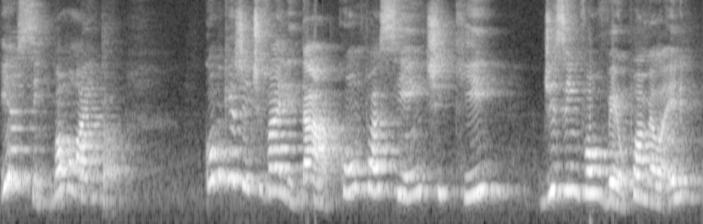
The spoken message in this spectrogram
E assim, vamos lá então. Como que a gente vai lidar com um paciente que desenvolveu? Pamela, ele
